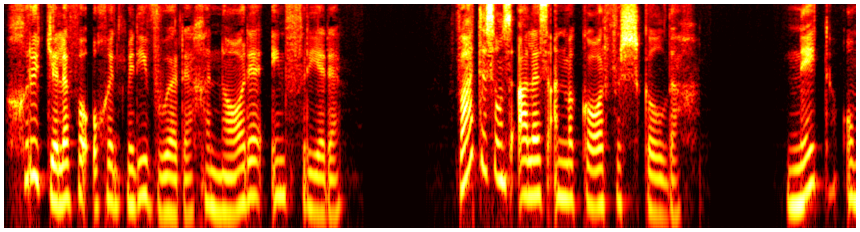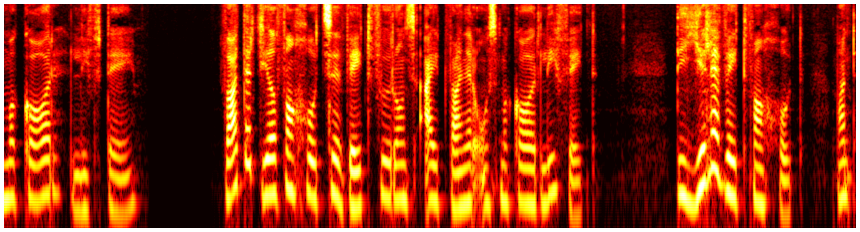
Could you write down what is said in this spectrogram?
groet julle ver oggend met die woorde genade en vrede. Wat is ons alles aan mekaar verskuldig? Net om mekaar lief te hê. Watter deel van God se wet voer ons uit wanneer ons mekaar liefhet? Die hele wet van God, want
